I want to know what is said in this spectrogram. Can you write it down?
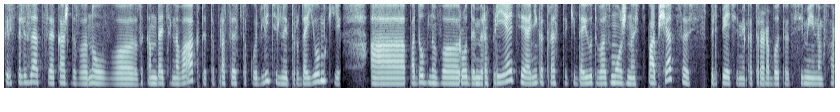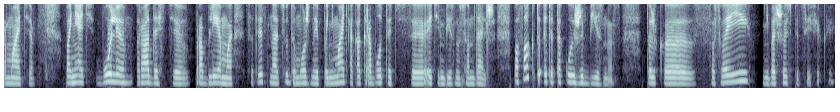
Кристаллизация каждого нового законодательного акта – это процесс такой длительный, трудоемкий. А подобного рода мероприятия, они как раз-таки дают возможность пообщаться с предприятиями, которые работают в семейном формате, понять боли, радости, проблемы. Соответственно, отсюда можно и понимать, а как работать с этим этим бизнесом дальше. По факту это такой же бизнес, только со своей небольшой спецификой.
